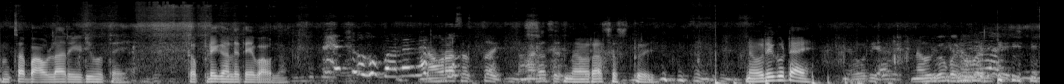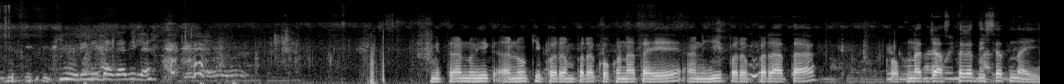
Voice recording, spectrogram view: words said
आमचा बावला रेडी होत आहे. कपडे घालत आहे बावला. नवरा सचतोय नवरा नवरी कुठे आहे? नवरीने दगा दिला. मित्रांनो ही एक अनोखी परंपरा कोकणात आहे आणि ही परंपरा आता कोकणात जास्त दिसत नाही.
